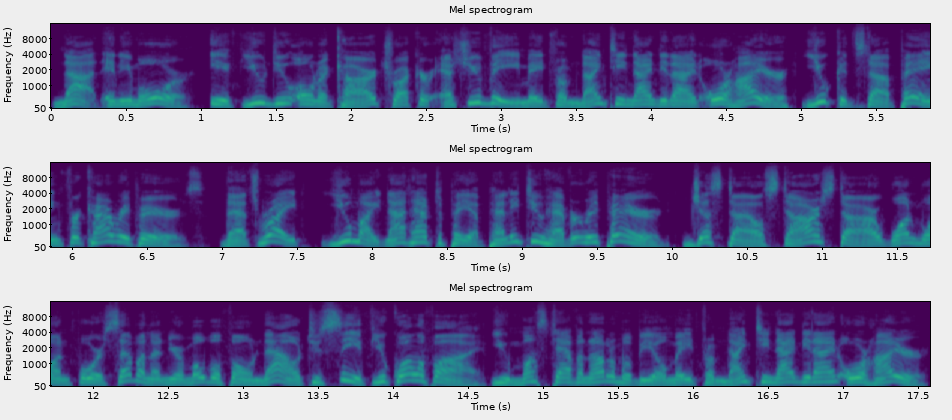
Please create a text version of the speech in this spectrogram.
Not anymore. If you do own a car, truck, or SUV made from 1999 or higher, you could stop paying for car repairs. That's right, you might not have to pay a penny to have it repaired. Just dial star star 1147 on your mobile phone now to see if you qualify. You must have an automobile made from 1999 or higher,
